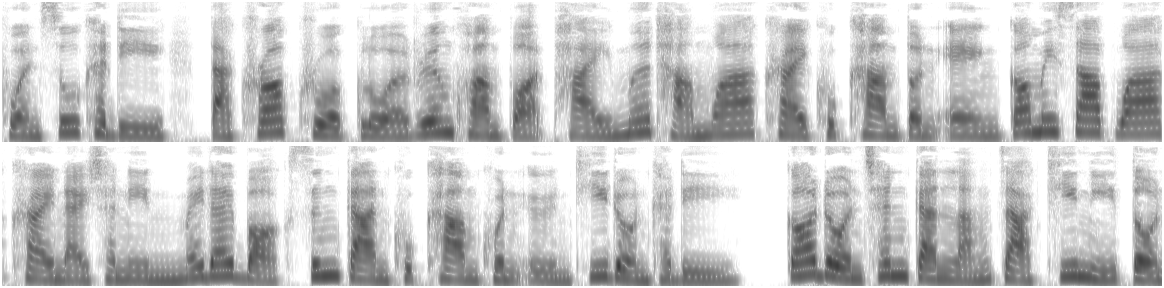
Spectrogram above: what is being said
ควรสู้คดี แต่ครอบครัวกลัวเรื่องความปลอดภัย เมื่อถามว่าใครคุกคามตนเองก็ไม่ทราบว่าใครนายชนินไม่ได้บอก ซึ่งการคุกคามคนอื่นที่โดนคดี ก็โดนเช่นกันหลังจากที่หนีตน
